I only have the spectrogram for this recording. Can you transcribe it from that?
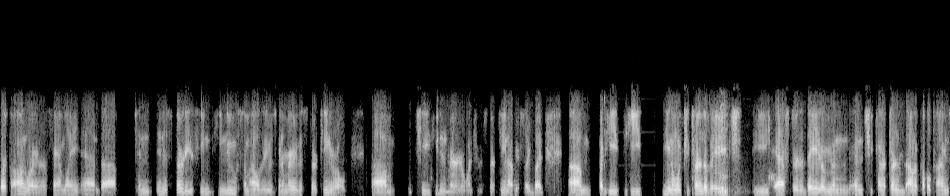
Bertha Honoré and her family, and uh, in in his 30s, he he knew somehow that he was going to marry this 13 year old. Um, she he didn't marry her when she was 13, obviously, but um, but he he you know, when she turned of age, he asked her to date him, and and she kind of turned him down a couple times.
